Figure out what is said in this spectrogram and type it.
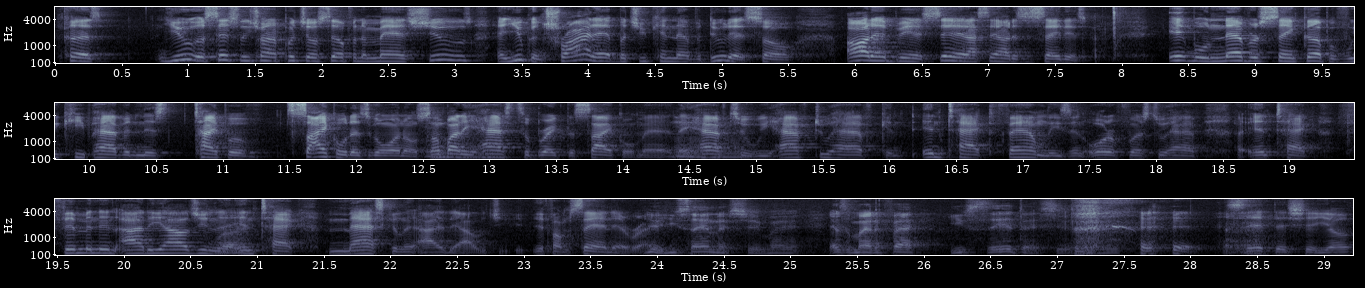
because you essentially trying to put yourself in a man's shoes, and you can try that, but you can never do that. So all that being said, I say all this to say this: it will never sync up if we keep having this type of cycle that's going on. Somebody has to break the cycle, man. They have to. We have to have con- intact families in order for us to have an intact feminine ideology and Right. an intact masculine ideology. If I'm saying that right. Yeah, you saying that shit, man. As a matter of fact, you said that shit, man. Said that shit, yo.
